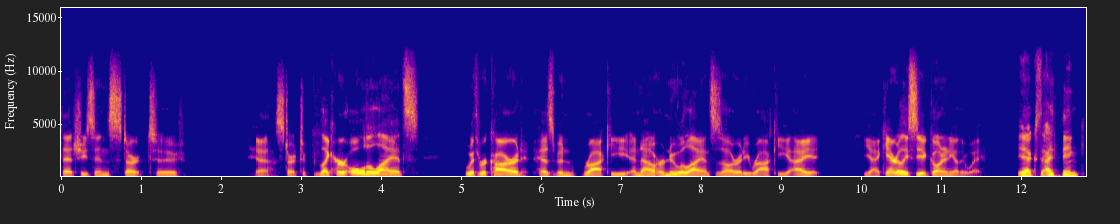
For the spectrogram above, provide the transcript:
that she's in start to yeah, start to like her old alliance with Ricard has been rocky and now her new alliance is already rocky. I yeah, I can't really see it going any other way. Yeah, because I think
